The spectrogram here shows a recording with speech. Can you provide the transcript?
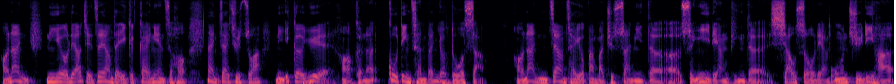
好，那你有了解这样的一个概念之后，那你再去抓你一个月哈，可能固定成本有多少？好，那你这样才有办法去算你的呃损益两平的销售量。我们举例哈，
